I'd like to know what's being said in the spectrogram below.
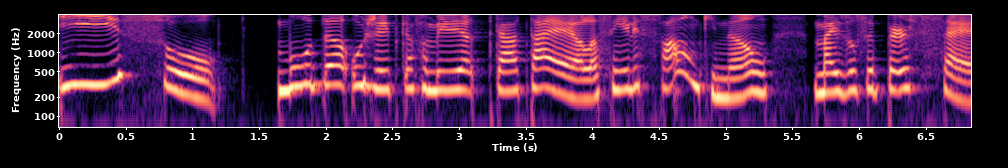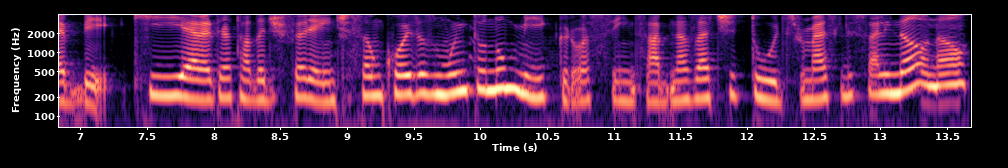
E isso muda o jeito que a família trata ela. Assim, eles falam que não, mas você percebe que ela é tratada diferente. São coisas muito no micro, assim, sabe? Nas atitudes. Por mais que eles falem, não, não,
